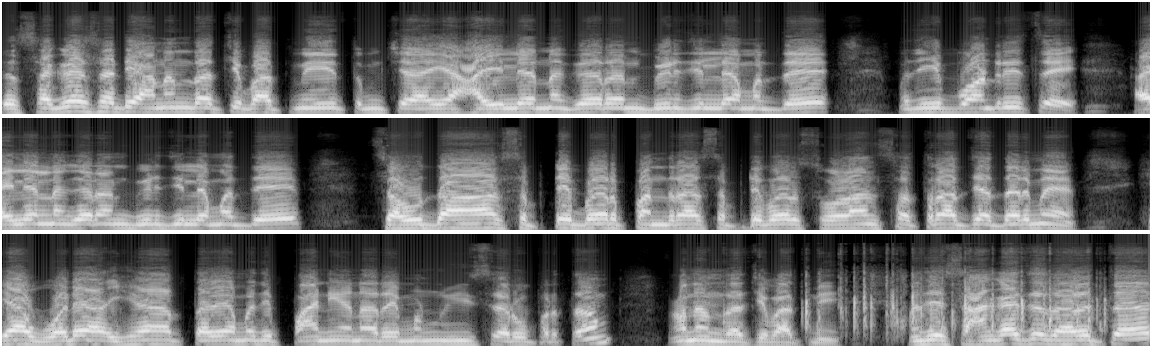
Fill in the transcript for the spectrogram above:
तर सगळ्यासाठी आनंदाची बातमी तुमच्या या अहिल्यानगर आणि बीड जिल्ह्यामध्ये म्हणजे ही बाँड्रीच आहे. अहिल्यानगर आणि बीड जिल्ह्यामध्ये चौदा सप्टेंबर पंधरा सप्टेंबर सोळा सतराच्या दरम्यान ह्या वड्या ह्या तळ्यामध्ये पाणी येणार आहे म्हणून ही सर्वप्रथम आनंदाची बातमी. म्हणजे सांगायचं झालं तर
